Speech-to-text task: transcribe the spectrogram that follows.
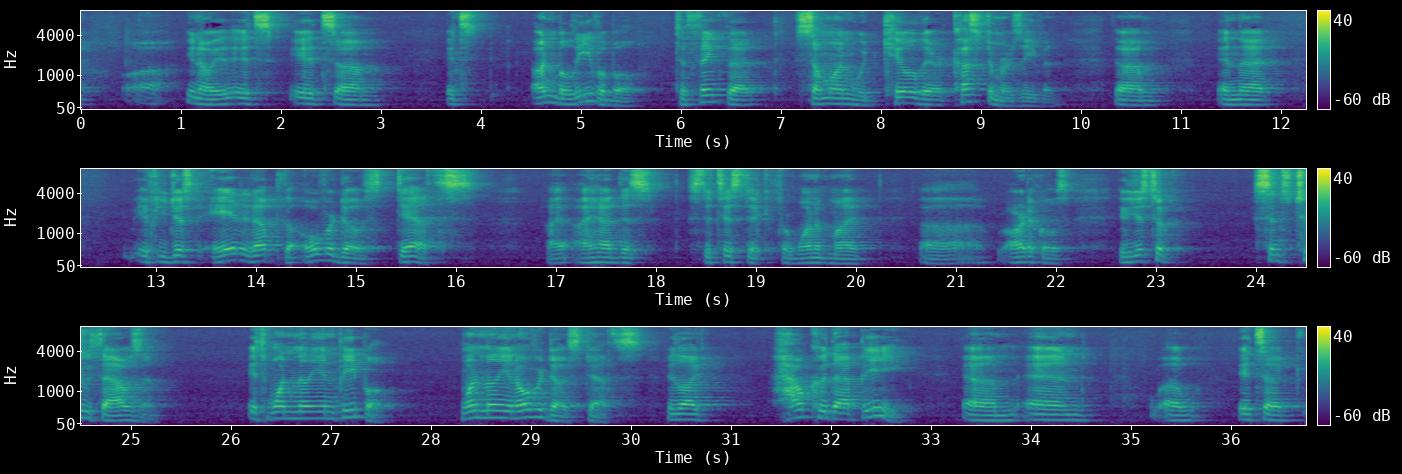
uh, you know, it, it's it's um, it's unbelievable to think that someone would kill their customers even, um, and that if you just added up the overdose deaths, I, I had this statistic for one of my uh, articles. If you just took since 2000 it's 1 million people, 1 million overdose deaths. You're like, how could that be? Um, and uh, it's a,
